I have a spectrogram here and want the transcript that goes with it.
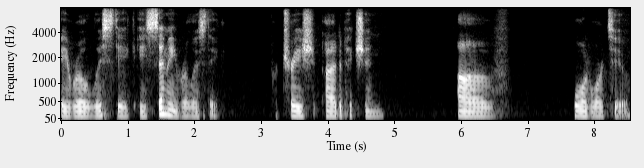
a realistic, a semi-realistic portrayal uh, depiction of World War II.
